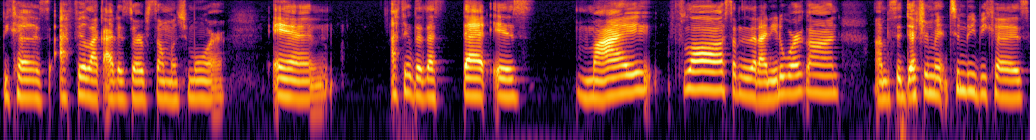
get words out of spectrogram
because I feel like I deserve so much more. And I think that that's, that is my flaw, something that I need to work on. Um, it's a detriment to me because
